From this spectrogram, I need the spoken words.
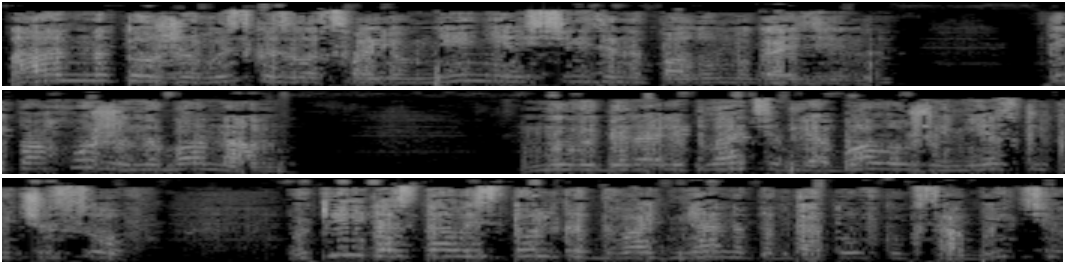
Анна тоже высказала свое мнение, сидя на полу магазина. «Ты похожа на банан». Мы выбирали платье для бала уже несколько часов. У Кейт осталось только два дня на подготовку к событию,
